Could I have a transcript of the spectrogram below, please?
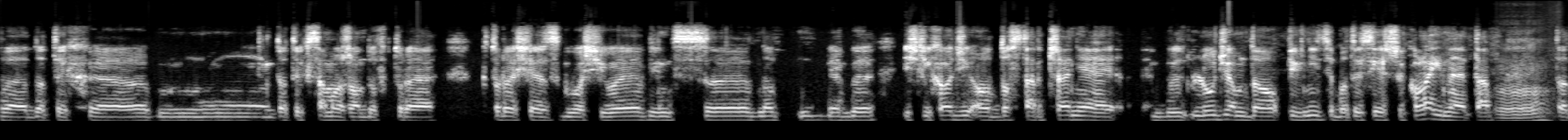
e, do tych, e, mm, do tych samorządów, które, które się zgłosiły, więc e, no, jakby jeśli chodzi o dostarczenie ludziom do piwnicy, bo to jest jeszcze kolejny etap, mhm. to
